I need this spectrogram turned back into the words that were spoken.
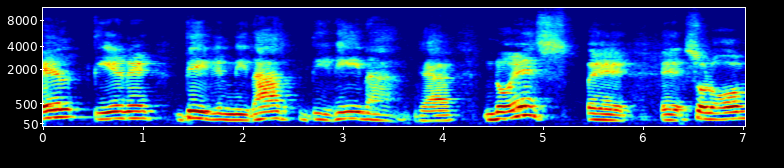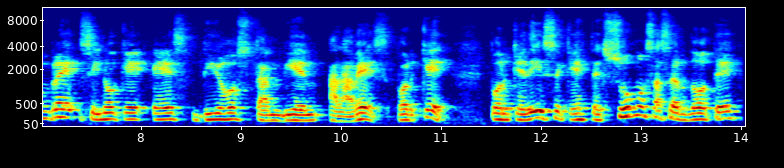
él tiene dignidad divina, ¿ya? No es eh, eh, solo hombre, sino que es Dios también a la vez. ¿Por qué? Porque dice que este sumo sacerdote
